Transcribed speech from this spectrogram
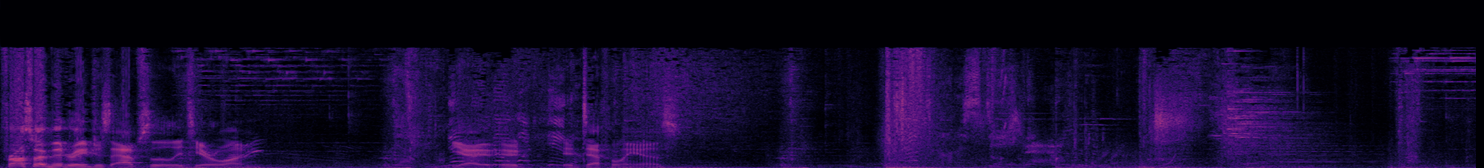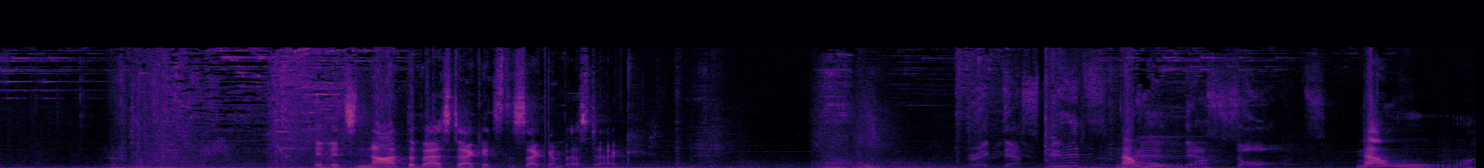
Frostbite mid range is absolutely tier one. Yeah, it it definitely is. If it's not the best deck, it's the second best deck. Break their spirits No. and their swords. No.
